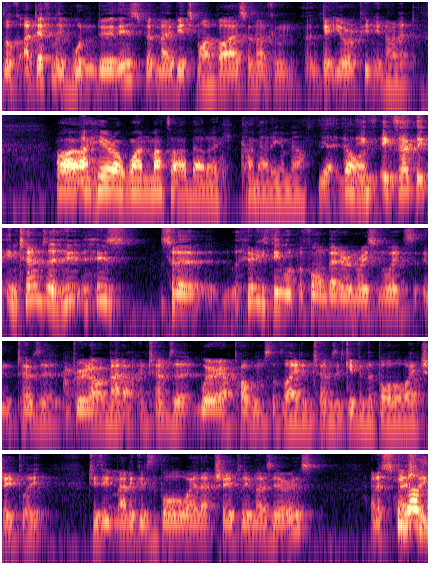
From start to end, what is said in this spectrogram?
Look, I definitely wouldn't do this, but maybe it's my bias and I can get your opinion on it. Oh, I hear a Juan Mata about to come out of your mouth. Yeah, go on. Exactly. In terms of who who's sort of who do you think would perform better in recent weeks in terms of Bruno and Mata, in terms of where our problems have laid in terms of giving the ball away cheaply? Do you think Mata gives the ball away that cheaply in those areas? And especially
